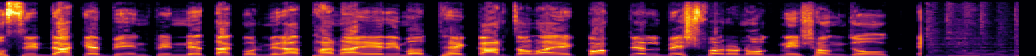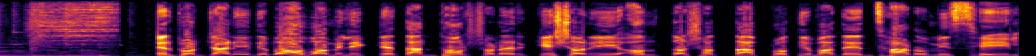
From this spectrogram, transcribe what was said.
ওসির ডাকে বিএনপির নেতাকর্মীরা থানায় এরই মধ্যে কার্যালয়ে ককটেল বিস্ফোরণ অগ্নিসংযোগ এরপর জানিয়ে দেব আওয়ামী লীগ নেতার ধর্ষণের কিশোরী অন্তঃসত্ত্বা প্রতিবাদে ঝাড়ু মিছিল।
